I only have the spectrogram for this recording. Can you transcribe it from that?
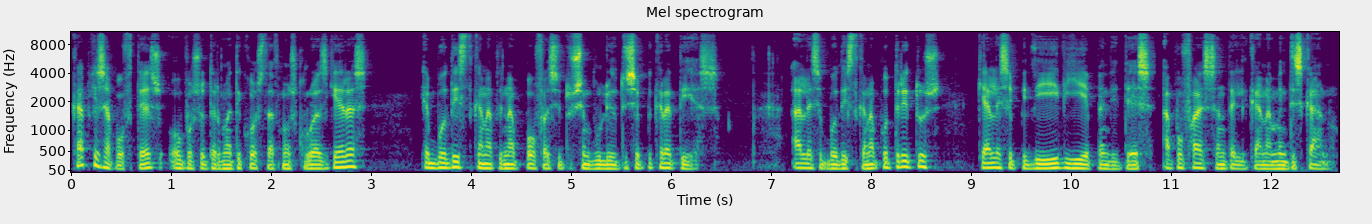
Κάποιες από αυτές, όπως ο τερματικός σταθμός Κρουαζιέρας, εμποδίστηκαν από την απόφαση του Συμβουλίου της Επικρατείας. Άλλες εμποδίστηκαν από τρίτους και άλλες επειδή οι ίδιοι οι επενδυτές αποφάσισαν τελικά να μην τις κάνουν.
